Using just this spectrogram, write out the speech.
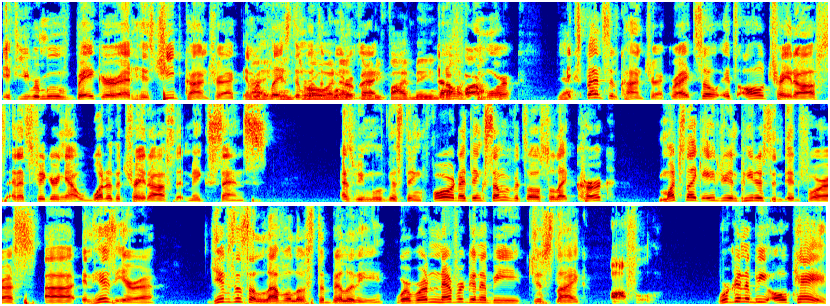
if you remove Baker at his cheap contract and right. replaced and him with a quarterback a $35 million at a far contract. more yeah. expensive contract, right? So it's all trade-offs and it's figuring out what are the trade-offs that make sense as we move this thing forward. I think some of it's also like Kirk, much like Adrian Peterson did for us uh, in his era, gives us a level of stability where we're never going to be just like awful. We're going to be okay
